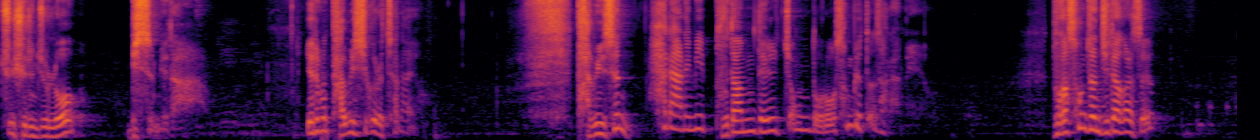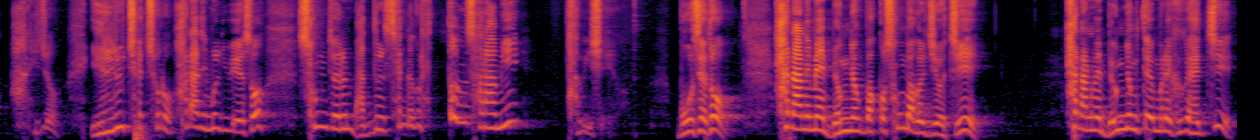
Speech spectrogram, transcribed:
주시는 줄로 믿습니다. 여러분 다윗이 그렇잖아요. 다윗은 하나님이 부담될 정도로 섬겼던 사람이에요. 누가 성전 지라고 했어요? 아니죠. 인류 최초로 하나님을 위해서 성전을 만들 생각을 했던 사람이 다윗이에요. 모세도 하나님의 명령 받고 성막을 지었지. 하나님의 명령 때문에 그거 했지.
